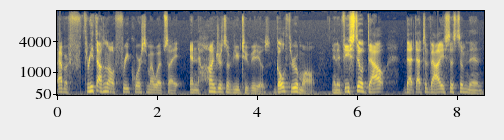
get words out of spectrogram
I have a three thousand dollar free course on my website and hundreds of YouTube videos. Go through them all, and if you still doubt that that's a value system, then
